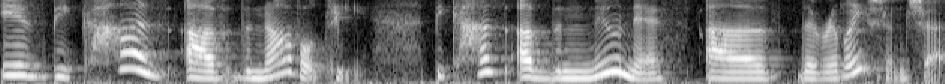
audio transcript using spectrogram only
is because of the novelty, because of the newness of the relationship.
